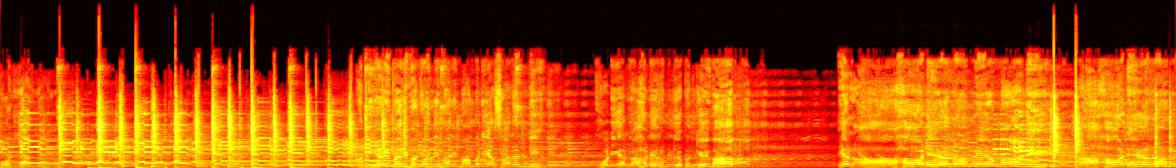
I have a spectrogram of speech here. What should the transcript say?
ખોડિયાર અને એવી મારી ભગવતી, મારી મામડિયા સારણની ખોડિયાર રાહડે રમતી પણ કેવી બાપ? એ રાહડે રમે માડી, રાહડે રમે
